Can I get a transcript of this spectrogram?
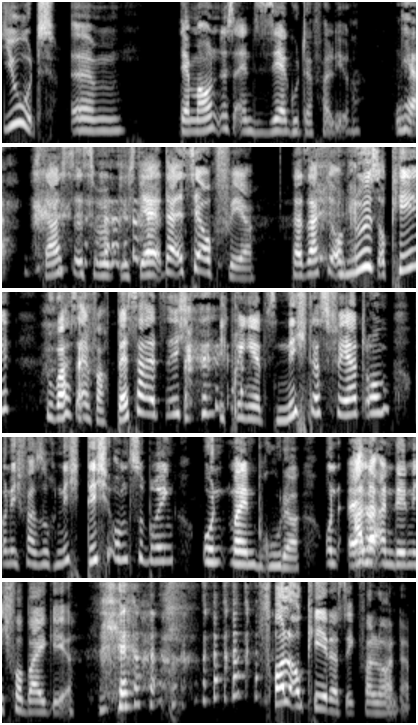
Gut, ähm, der Mountain ist ein sehr guter Verlierer. Ja, Das ist wirklich, der, da ist ja auch fair. Da sagt ihr auch, nö, ist okay, du warst einfach besser als ich. Ich bringe jetzt nicht das Pferd um und ich versuche nicht dich umzubringen und meinen Bruder und alle, an denen ich vorbeigehe. Voll okay, dass ich verloren habe.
